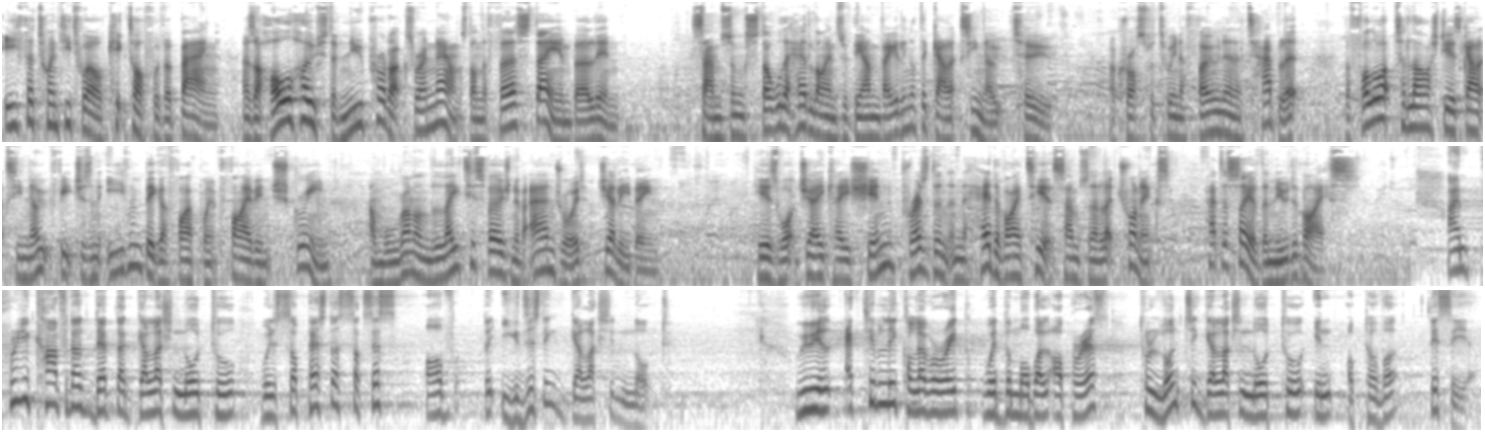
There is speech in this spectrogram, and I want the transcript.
IFA 2012 kicked off with a bang as a whole host of new products were announced on the first day in Berlin. Samsung stole the headlines with the unveiling of the Galaxy Note 2. A cross between a phone and a tablet, the follow up to last year's Galaxy Note features an even bigger 5.5 inch screen and will run on the latest version of Android, Jelly Bean. Here's what J.K. Shin, president and head of IT at Samsung Electronics, had to say of the new device. I'm pretty confident that the Galaxy Note 2 will surpass the success of the existing Galaxy Note. We will actively collaborate with the mobile operators to launch Galaxy Note 2 in October this year.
